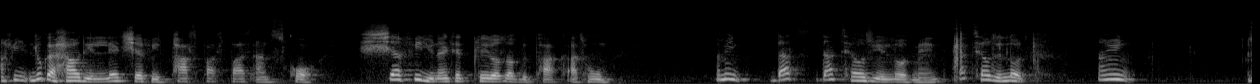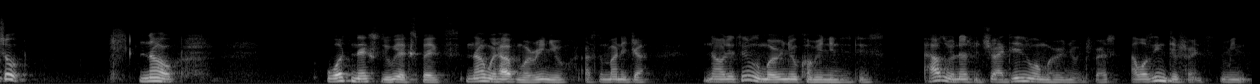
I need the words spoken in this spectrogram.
I mean, look at how they let Sheffield pass, pass, pass, and score. Sheffield United played us off the park at home. I mean, that's that tells you a lot, man. That tells a lot. I mean, so now, what next do we expect? Now we have Mourinho as the manager. Now the thing with Mourinho coming in is this. I have to be honest with you. I didn't want Mourinho at first. I was indifferent. I mean,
